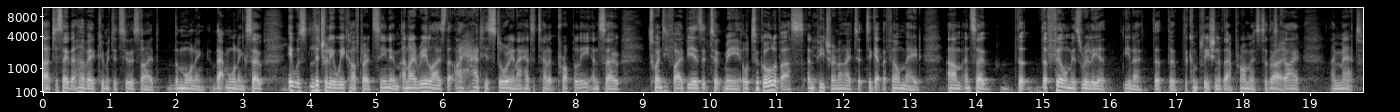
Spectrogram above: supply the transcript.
Uh, to say that Hervé had committed suicide the morning that morning, so it was literally a week after I'd seen him, and I realised that I had his story and I had to tell it properly. And so, 25 years it took me, or took all of us, and Peter and I, to, to get the film made. Um, and so the the film is really a you know the the, the completion of that promise to this Right. guy I met.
